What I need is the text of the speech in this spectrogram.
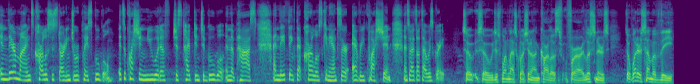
in their minds, Carlos is starting to replace Google. It's a question you would have just typed into Google in the past, and they think that Carlos can answer every question. And so I thought that was great. So, so just one last question on Carlos for our listeners. So, what are some of the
